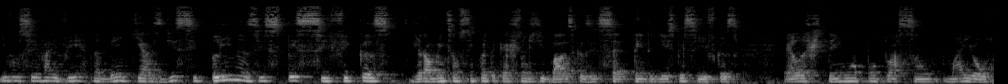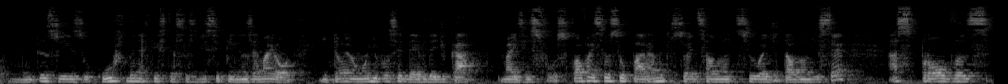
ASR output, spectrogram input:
e você vai ver também que as disciplinas específicas, geralmente são 50 questões de básicas e 70 de específicas, elas têm uma pontuação maior. Muitas vezes o custo-benefício dessas disciplinas é maior. Então é onde você deve dedicar mais esforço. Qual vai ser o seu parâmetro se o edital não, se o edital não disser? As provas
